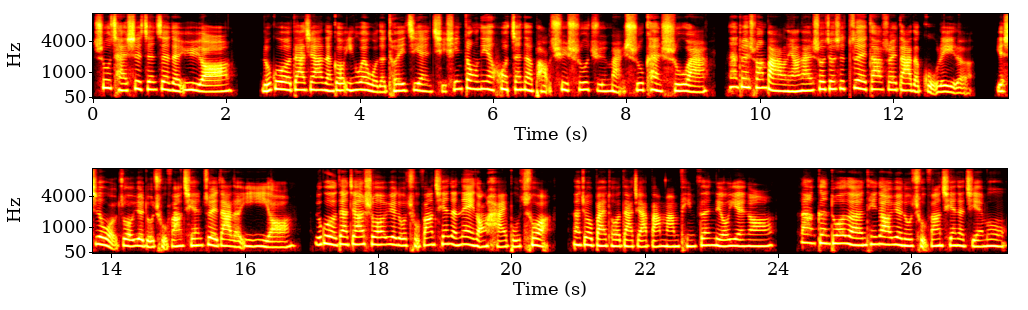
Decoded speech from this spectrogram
书才是真正的玉哦。如果大家能够因为我的推荐起心动念，或真的跑去书局买书看书啊，那对双宝娘来说就是最大最大的鼓励了。也是我做阅读处方签最大的意义哦。如果大家说阅读处方签的内容还不错，那就拜托大家帮忙评分留言哦，让更多人听到阅读处方签的节目。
